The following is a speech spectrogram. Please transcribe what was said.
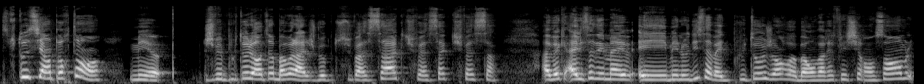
C'est tout aussi important, hein, mais euh, je vais plutôt leur dire bah voilà, je veux que tu fasses ça, que tu fasses ça, que tu fasses ça. Avec Alison et, et Mélodie, ça va être plutôt genre bah on va réfléchir ensemble.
